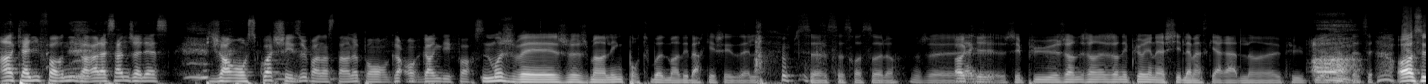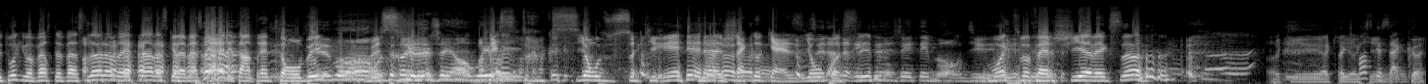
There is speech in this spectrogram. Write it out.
en Californie, genre à Los Angeles. Puis genre on squatte chez eux pendant ce temps-là, puis on, on regagne des forces. Moi, je vais, je, je m'enligne pour tout bonnement débarquer chez elle. Puis ça, ça sera ça, là. Je- Ok. J'ai plus, j'en, j'en- j'en ai plus rien à chier de la mascarade, là. Puis, puis, oh, c'est toi qui vas faire cette face-là, là, maintenant, parce que la mascarade est en train de tomber. Monsieur, destruction du secret à chaque occasion possible. j'ai été mordu. Moi que tu vas faire chier avec ça. Ok, ok, Fait que je pense que ça ok. cote.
